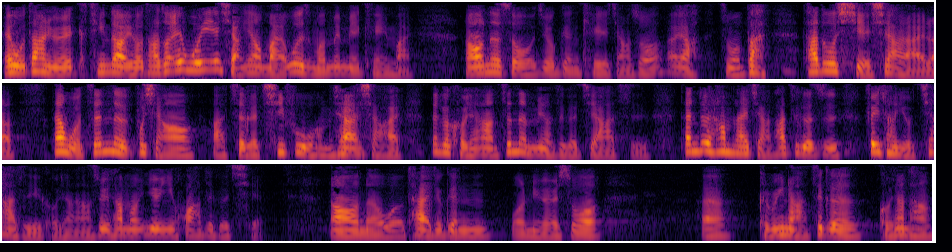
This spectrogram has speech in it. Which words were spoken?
哎，我大女儿听到以后，她说：“哎，我也想要买，为什么妹妹可以买？”然后那时候我就跟 K 讲说：“哎呀，怎么办？他都写下来了，但我真的不想要啊，这个欺负我们家的小孩。那个口香糖真的没有这个价值，但对他们来讲，他这个是非常有价值的口香糖，所以他们愿意花这个钱。然后呢，我太太就跟我女儿说：“呃，Karina，这个口香糖。”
